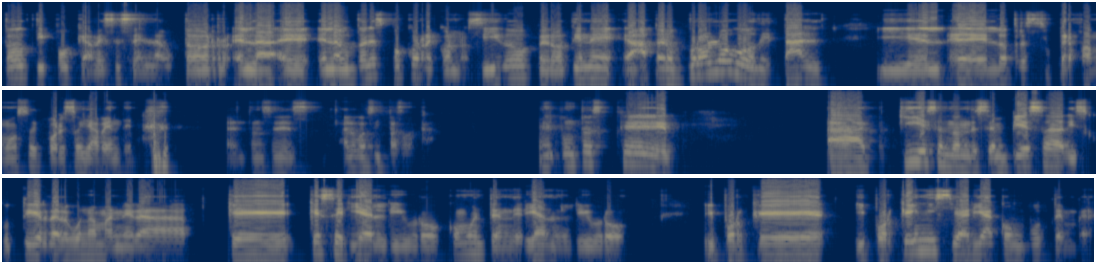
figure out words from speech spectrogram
todo tipo que a veces el autor, eh, el, autor es poco reconocido, pero tiene, ah, pero prólogo de tal, y el, el otro es súper famoso y por eso ya venden. Entonces, algo así pasó acá. El punto es que aquí es en donde se empieza a discutir de alguna manera qué, sería el libro, cómo entenderían el libro y por qué y por qué iniciaría con Gutenberg.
